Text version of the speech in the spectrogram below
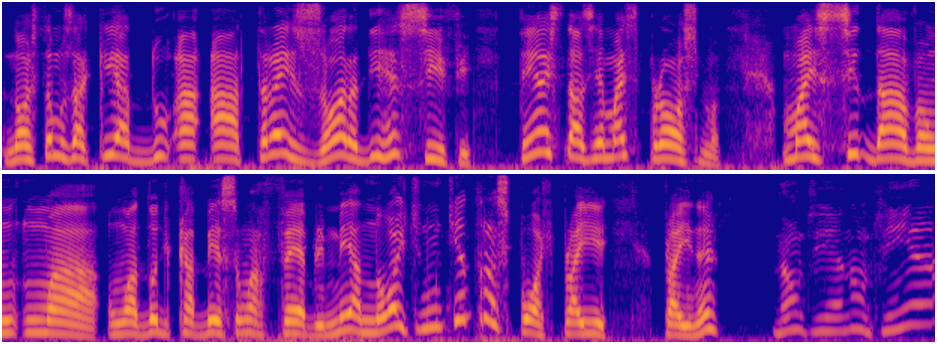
nós estamos aqui a, a, a três horas de Recife. Tem a cidadezinha mais próxima, mas se dava uma, uma dor de cabeça, uma febre, meia-noite, não tinha transporte para ir, para ir, né? Não tinha, não tinha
